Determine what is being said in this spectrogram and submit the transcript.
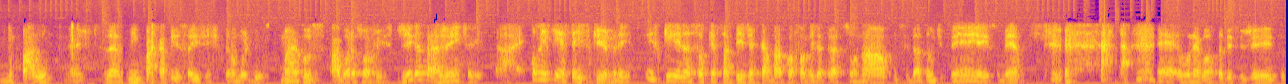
não parou. né? A gente precisa limpar a cabeça aí, gente, pelo amor de Deus. Marcos, agora é sua vez. Diga pra gente aí. como é que é essa esquerda aí? A esquerda só quer saber de acabar com a família tradicional, com o cidadão de bem, é isso mesmo? é, o negócio tá desse jeito.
